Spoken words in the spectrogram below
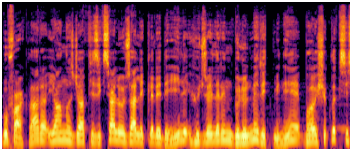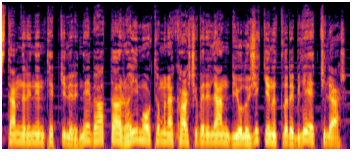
Bu farklar yalnızca fiziksel özellikleri değil, hücrelerin bölünme ritmini, bağışıklık sistemlerinin tepkilerini ve hatta rahim ortamına karşı verilen biyolojik yanıtları bile etkiler.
